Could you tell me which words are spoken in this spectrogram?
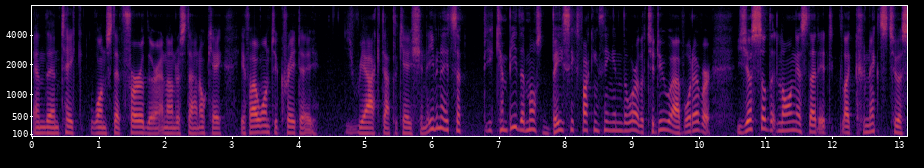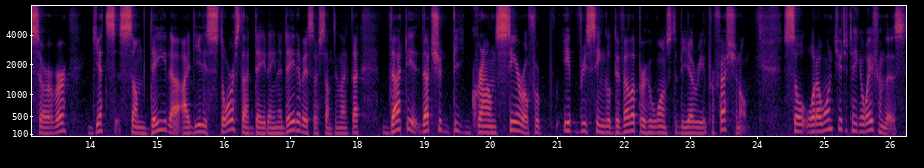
and then take one step further and understand okay if I want to create a React application even it's a it can be the most basic fucking thing in the world a to-do app whatever. Just so that long as that it like connects to a server gets some data ideally stores that data in a database or something like that that is, that should be ground zero for every single developer who wants to be a real professional. So what I want you to take away from this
